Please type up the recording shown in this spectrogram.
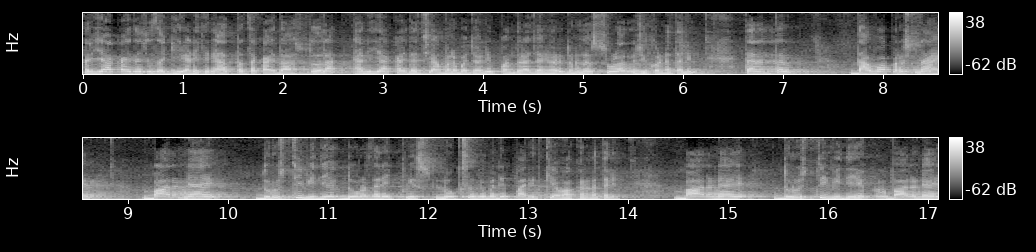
तर या कायद्याच्या जागी या ठिकाणी आत्ताचा कायदा अस्तित्वात आला आणि या कायद्याची अंमलबजावणी पंधरा जानेवारी दोन हजार सोळा रोजी करण्यात आली. त्यानंतर दहावा प्रश्न आहे बाल न्याय दुरुस्ती विधेयक दोन हजार एकवीस लोकसभेमध्ये पारित केव्हा करण्यात आले? बालन्याय दुरुस्ती विधेयक बाल न्याय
